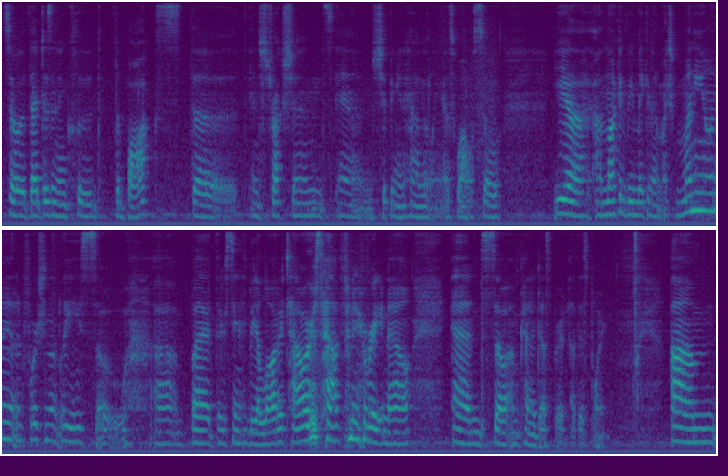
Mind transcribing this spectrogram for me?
So that doesn't include the box, the instructions, and shipping and handling as well. So yeah, I'm not going to be making that much money on it, unfortunately. So, uh, but there seems to be a lot of towers happening right now, and so I'm kind of desperate at this point. Um,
